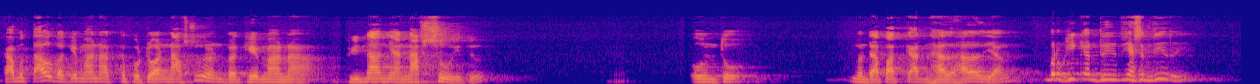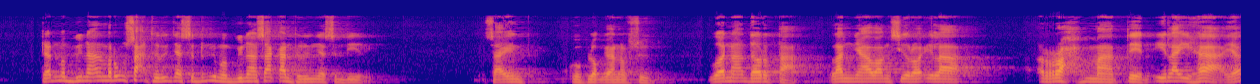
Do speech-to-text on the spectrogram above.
Kamu tahu bagaimana kebodohan nafsu dan bagaimana binalnya nafsu itu untuk mendapatkan hal-hal yang merugikan dirinya sendiri dan membina merusak dirinya sendiri, membinasakan dirinya sendiri. Saing gobloknya nafsu. Wa nadarta lan nyawang sira ila rahmatin ilaiha ya.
